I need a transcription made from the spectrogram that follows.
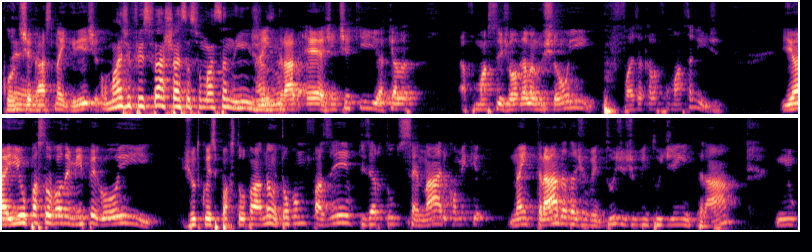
Quando É. chegasse na igreja, O mais difícil foi achar essas fumaças ninjas. na né? entrada, é, a gente tinha que aquela a fumaça você joga ela no chão e faz aquela fumaça ninja. E aí o pastor Valdemir pegou e junto com esse pastor falou: "Não, então vamos fazer", fizeram todo o cenário, como é que na entrada da juventude, a juventude ia entrar no,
